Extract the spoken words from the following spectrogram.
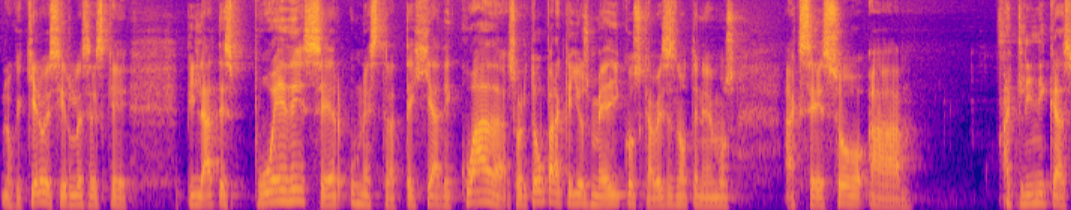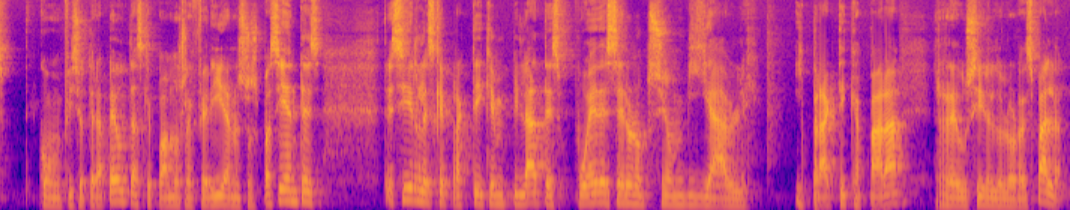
lo que quiero decirles es que Pilates puede ser una estrategia adecuada, sobre todo para aquellos médicos que a veces no tenemos acceso a clínicas con fisioterapeutas que podamos referir a nuestros pacientes. Decirles que practiquen pilates puede ser una opción viable y práctica para reducir el dolor de espalda.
